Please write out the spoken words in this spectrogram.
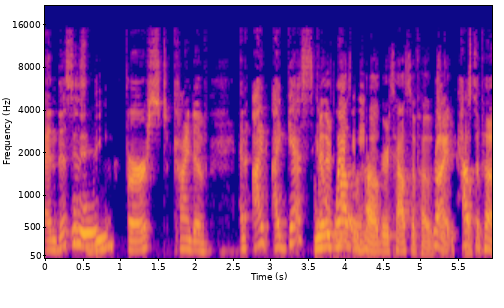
and this is Mhm. the first kind of. And I I guess I mean, in a there's House of Ho, there's House of Ho, right too. house of ho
